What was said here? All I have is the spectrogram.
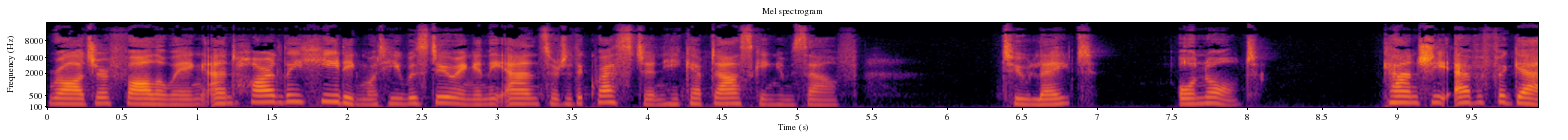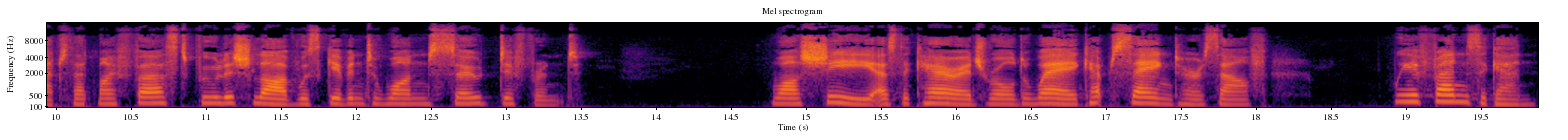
Roger following, and hardly heeding what he was doing in the answer to the question he kept asking himself. "Too late, or not? Can she ever forget that my first foolish love was given to one so different?" While she, as the carriage rolled away, kept saying to herself, "We are friends again.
